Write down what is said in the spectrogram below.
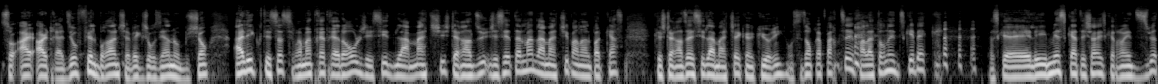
sur iHeart Radio, Phil Brunch avec Josiane Aubuchon. Allez écouter ça, c'est vraiment très, très drôle. J'ai essayé de la matcher. J'étais rendu, j'ai essayé tellement de la matcher pendant le podcast que j'étais rendu à essayer de la matcher avec un curé. On s'est dit, on pourrait partir, faire la tournée du Québec. Parce qu'elle est Miss Catéchèse 98. hein,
